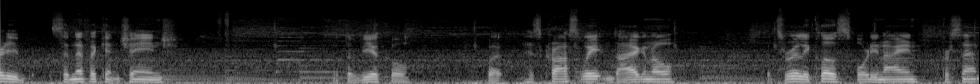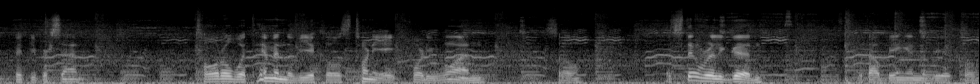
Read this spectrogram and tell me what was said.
Pretty significant change with the vehicle, but his cross weight and diagonal, it's really close, 49%, 50%. Total with him in the vehicle is 2841, so it's still really good without being in the vehicle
